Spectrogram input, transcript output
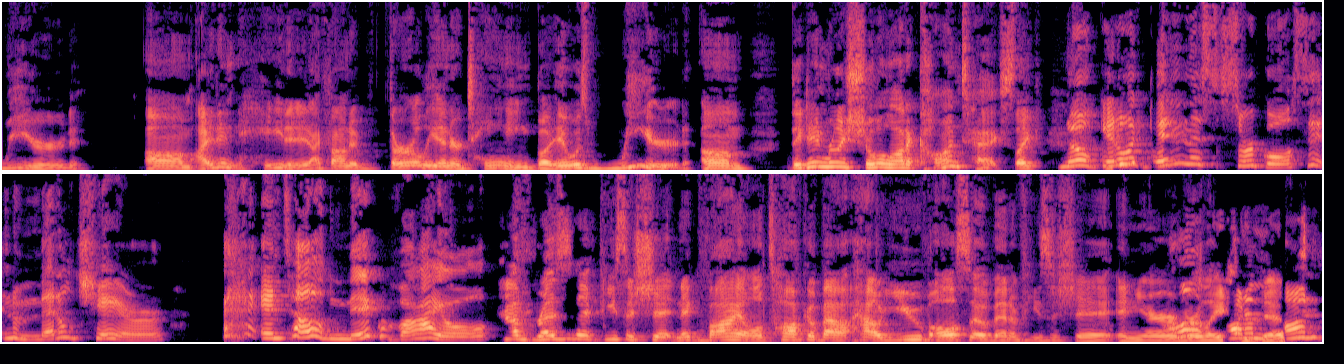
weird. Um, I didn't hate it. I found it thoroughly entertaining, but it was weird. Um, they didn't really show a lot of context. Like, no, get on, get in this circle, sit in a metal chair, and tell Nick Viall. Have resident piece of shit Nick Viall talk about how you've also been a piece of shit in your oh, relationship on, on,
